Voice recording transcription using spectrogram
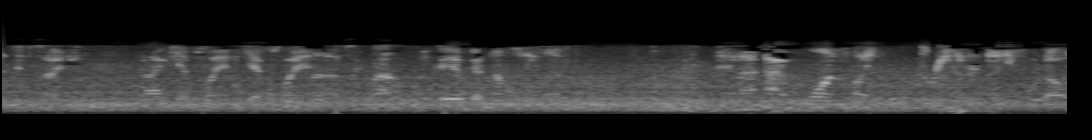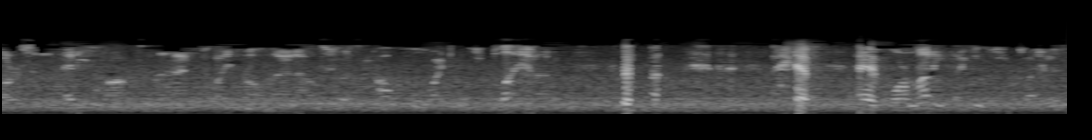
That's exciting. And I kept playing, kept playing, and I was like, wow, okay, I've got no money left. And I, I won like three hundred ninety four dollars in penny slots, and then I played all that out too. I was like, oh cool, I can keep playing. I have I have more money, I can keep playing this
